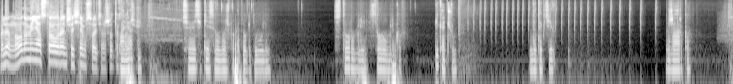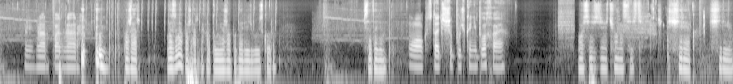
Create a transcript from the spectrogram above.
Блин, ну он у меня стоил раньше 7 сотен, что ты понятно. хочешь? Все, эти кейсы мы больше пока трогать не будем. 100 рублей, 100 рубликов. Пикачу. Детектив. Жарко. Пожар, пожар. Пожар. Вызывай пожарных, а то у меня жопа гореть будет скоро. 61. О, кстати, шипучка неплохая. 89, что у нас есть? Щерек. Щерек.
